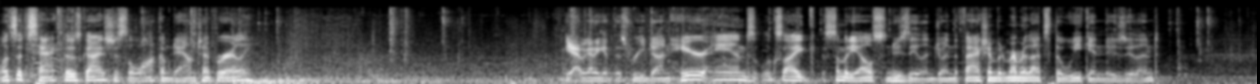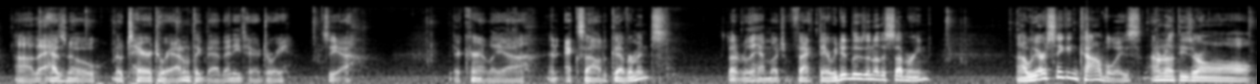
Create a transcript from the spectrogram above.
Let's attack those guys just to lock them down temporarily. Yeah, we got to get this redone here, and looks like somebody else, in New Zealand, joined the faction, but remember that's the weekend New Zealand uh, that has no no territory. I don't think they have any territory. So yeah, they're currently uh, an exiled government. Doesn't really have much effect there. We did lose another submarine. Uh, we are sinking convoys. I don't know if these are all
